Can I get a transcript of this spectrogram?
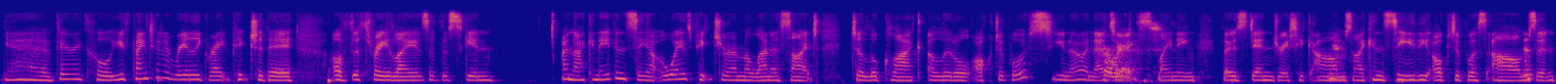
Yeah, very cool. You've painted a really great picture there of the three layers of the skin. And I can even see, I always picture a melanocyte to look like a little octopus, you know. And as Correct. you're explaining those dendritic arms, I can see the octopus arms and,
